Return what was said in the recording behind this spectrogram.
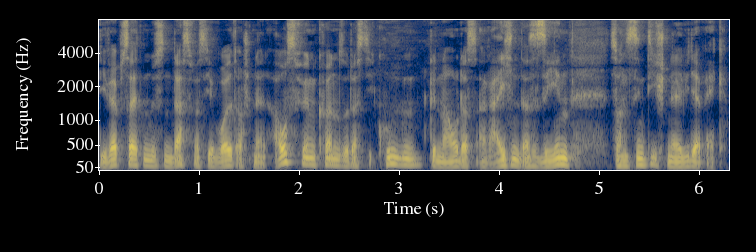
Die Webseiten müssen das, was ihr wollt, auch schnell ausführen können, sodass die Kunden genau das erreichen, das sehen, sonst sind die schnell wieder weg.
